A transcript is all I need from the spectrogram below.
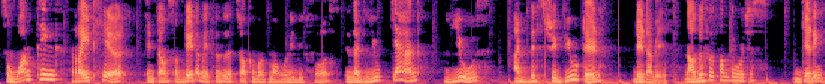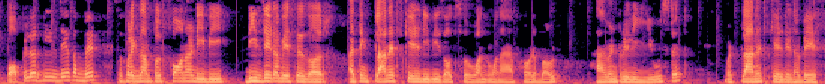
So one thing right here in terms of databases, let's talk about MongoDB first, is that you can use a distributed database. Now this is something which is getting popular these days a bit. So for example, FaunaDB, these databases are I think Planet Scale DB is also one one I have heard about. I haven't really used it, but Planet Scale database.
